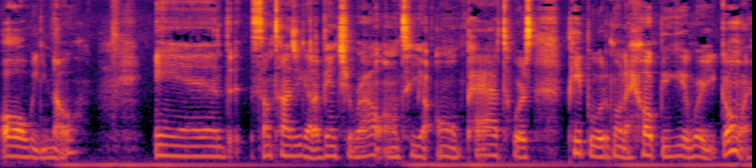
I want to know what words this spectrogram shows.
all we know. And sometimes you got to venture out onto your own path towards people who are going to help you get where you're going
